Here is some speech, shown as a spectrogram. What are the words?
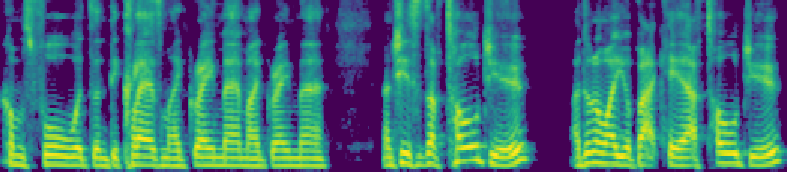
comes forwards and declares, My grey mare, my grey mare. And she says, I've told you, I don't know why you're back here. I've told you,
